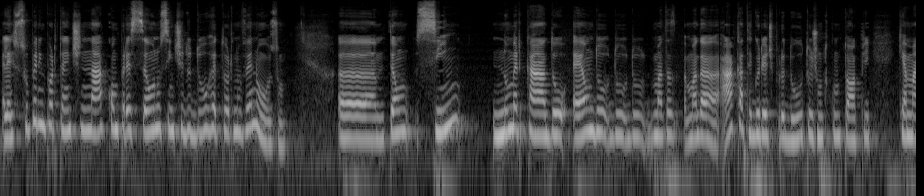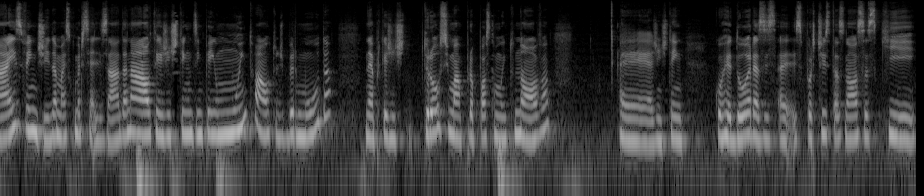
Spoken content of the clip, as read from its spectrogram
ela é super importante na compressão no sentido do retorno venoso. Uh, então, sim, no mercado é um do, do, do, uma, da, uma da, a categoria de produto, junto com o top, que é mais vendida, mais comercializada. Na Alten, a gente tem um desempenho muito alto de bermuda, né, porque a gente trouxe uma proposta muito nova. É, a gente tem corredoras, eh, esportistas nossas que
